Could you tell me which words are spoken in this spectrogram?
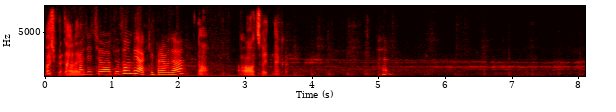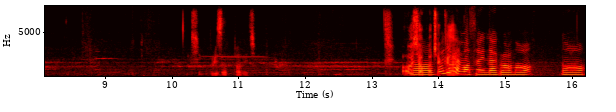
Chodźmy dalej. Chodzi ci o te zombiaki, prawda? O, co innego. Dziękuję za odpowiedź. Osia, no, bo nie wiem o co innego, no. No.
